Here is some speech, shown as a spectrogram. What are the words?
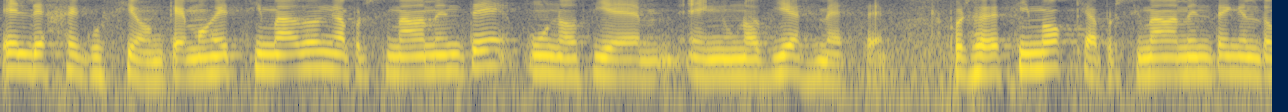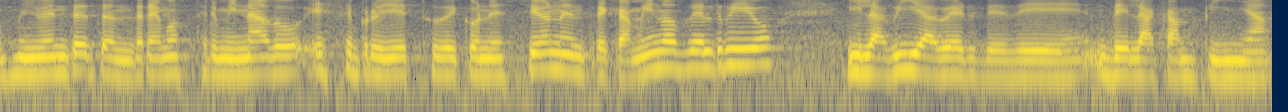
el de ejecución, que hemos estimado en aproximadamente unos 10, en unos 10 meses. Por eso decimos que aproximadamente en el 2020 tendremos terminado ese proyecto de conexión entre Caminos del Río y la Vía Verde de, la Campiña.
